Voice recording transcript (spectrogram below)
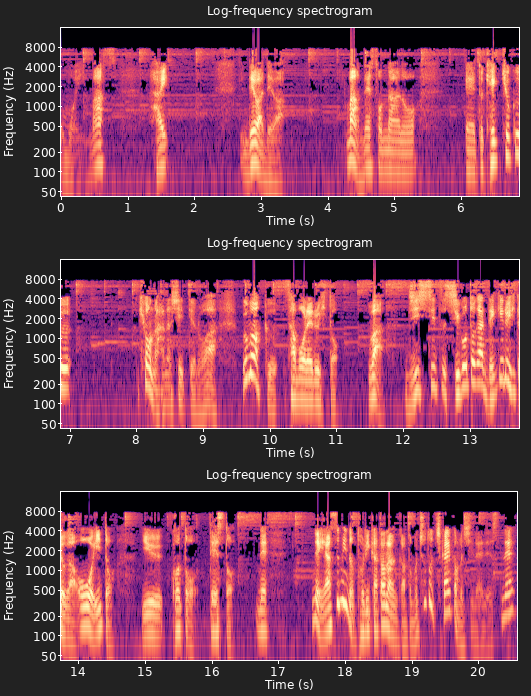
思います。はい。ではでは。まあね、そんなあの、えっ、ー、と、結局、今日の話っていうのは、うまくサボれる人は、実質仕事ができる人が多いということですと。ね。ね、休みの取り方なんかともちょっと近いかもしれないですね。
